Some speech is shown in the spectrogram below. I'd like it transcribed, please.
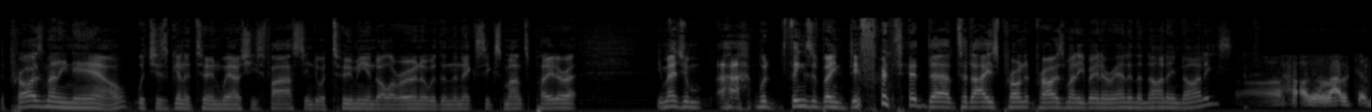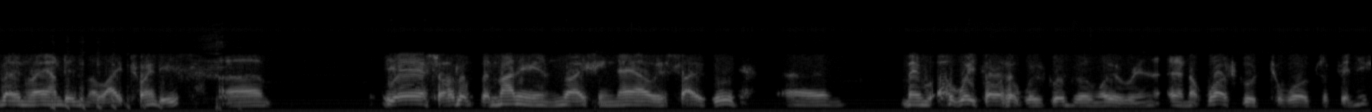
The prize money now, which is going to turn Welshies Fast into a two million dollar earner within the next six months, Peter. Uh, imagine uh, would things have been different had uh, today's prize money been around in the 1990s? Oh, I'd love it to have been around in the late 20s. Um, yeah, so look, the money in racing now is so good. Um, I mean, we thought it was good when we were in and it was good towards the finish.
